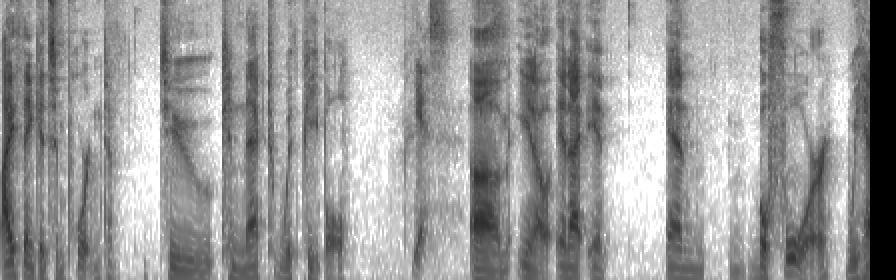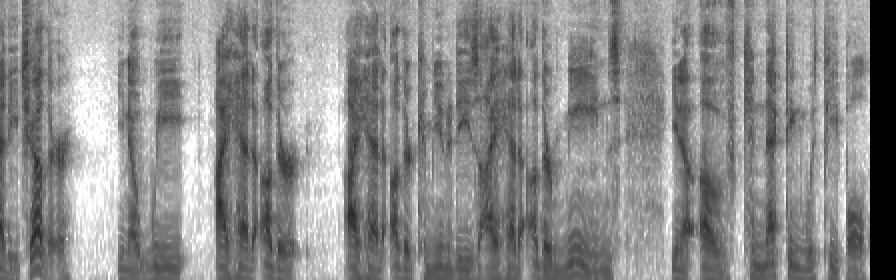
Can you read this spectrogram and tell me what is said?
I think it's important to, to connect with people. Yes. Um, you know, and I, and, and before we had each other, you know, we, I had other, I had other communities, I had other means, you know, of connecting with people,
